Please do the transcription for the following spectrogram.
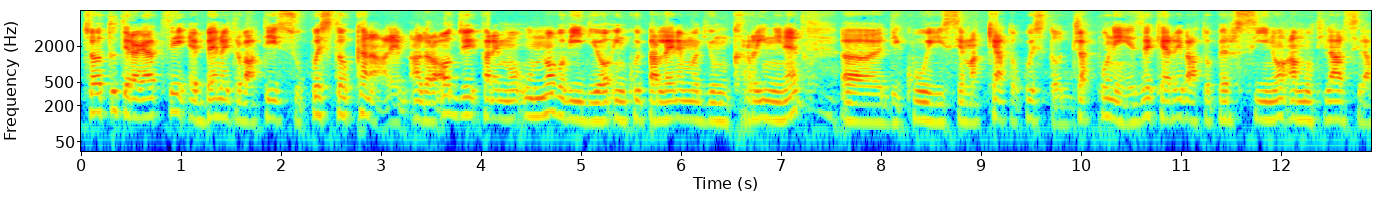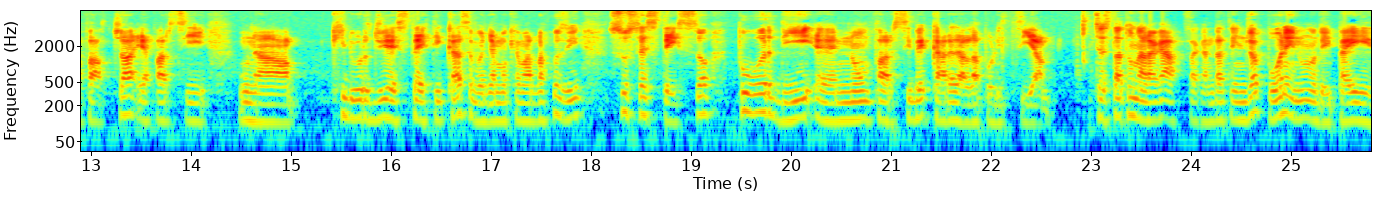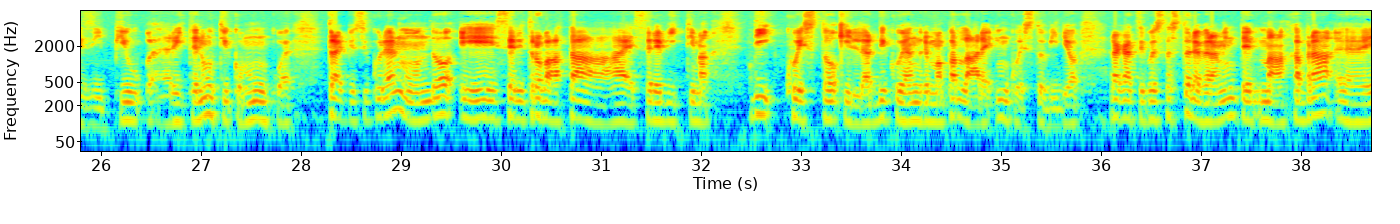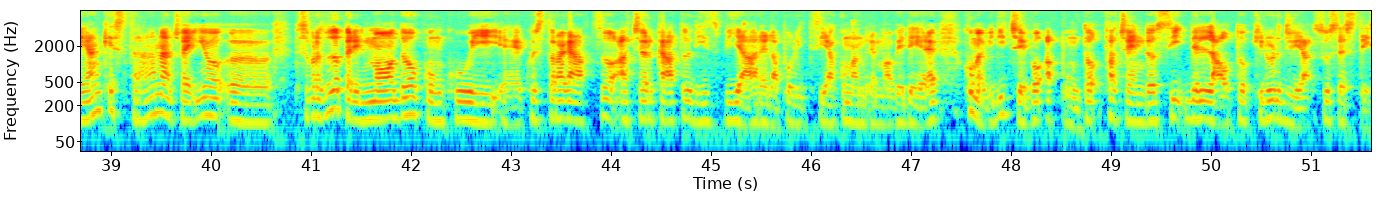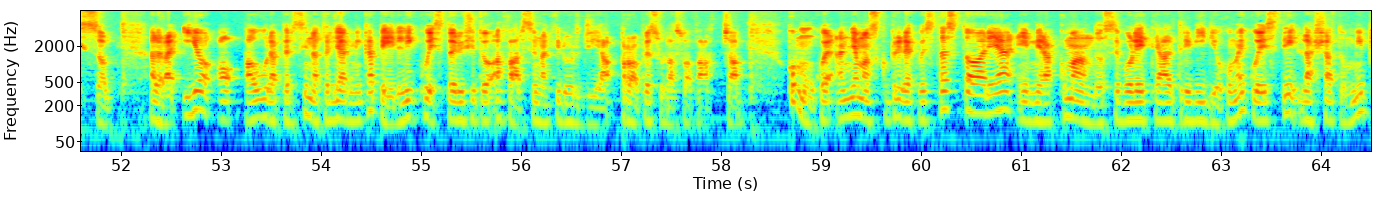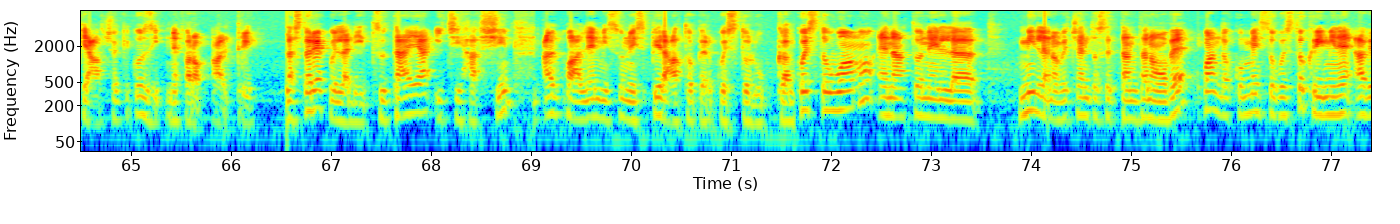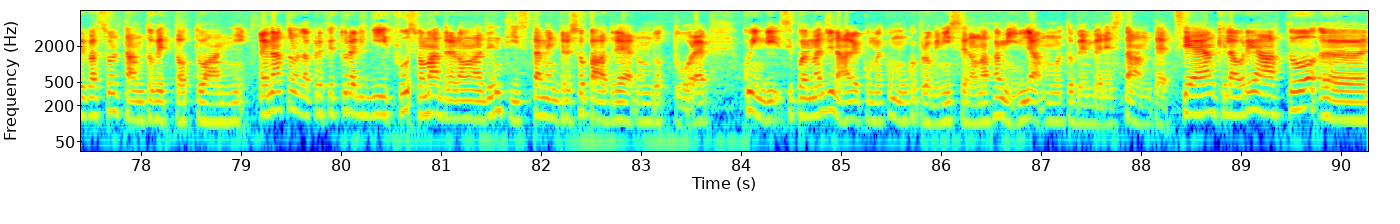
Ciao a tutti ragazzi e ben ritrovati su questo canale. Allora, oggi faremo un nuovo video in cui parleremo di un crimine uh, di cui si è macchiato questo giapponese che è arrivato persino a mutilarsi la faccia e a farsi una chirurgia estetica, se vogliamo chiamarla così, su se stesso pur di eh, non farsi beccare dalla polizia. C'è stata una ragazza che è andata in Giappone in uno dei paesi più eh, ritenuti comunque tra i più sicuri al mondo e si è ritrovata a essere vittima di questo killer di cui andremo a parlare in questo video. Ragazzi questa storia è veramente macabra eh, e anche strana cioè io eh, soprattutto per il modo con cui eh, questo ragazzo ha cercato di sviare la polizia come andremo a vedere come vi dicevo appunto facendosi dell'autochirurgia su se stesso. Allora io ho paura persino a tagliarmi i capelli questo è riuscito a farsi una chirurgia proprio sulla sua faccia. Comunque andiamo a scoprire questa storia e mi raccomando se volete altri video come questi lasciate un mi piace che così ne farò altri. La storia è quella di Tsutaya Ichihashi al quale mi sono ispirato per questo look. Questo uomo è nato nel 1979 quando ha commesso questo crimine aveva soltanto 28 anni. È nato nella prefettura di Gifu sua madre era una dentista mentre suo padre era un dottore. Quindi si può immaginare come comunque provenisse da una famiglia molto ben benestante. Si è anche laureato eh,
